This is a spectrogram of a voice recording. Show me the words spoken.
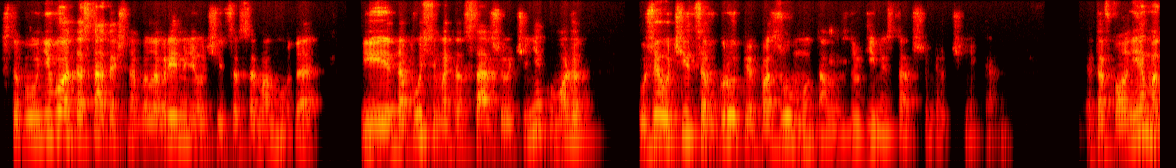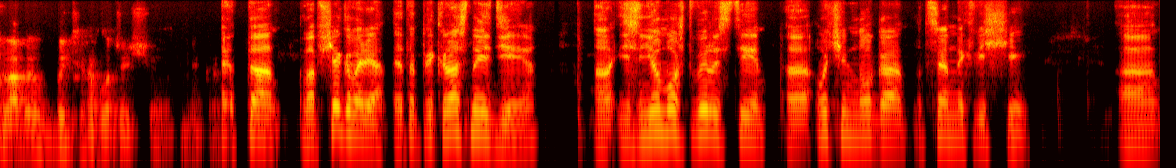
чтобы у него достаточно было времени учиться самому, да. И, допустим, этот старший ученик может уже учиться в группе по Zoom там с другими старшими учениками. Это вполне могла бы быть работающая. Это, вообще говоря, это прекрасная идея. а Из нее может вырасти э, очень много ценных вещей. А,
